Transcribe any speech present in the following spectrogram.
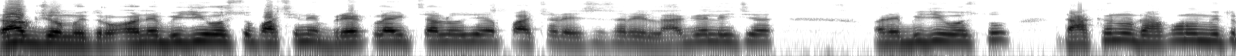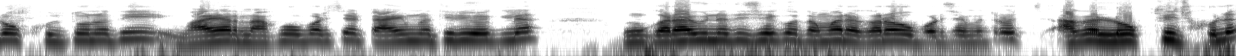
રાખજો મિત્રો. અને બીજી વસ્તુ પાછળની બ્રેક લાઇટ ચાલુ છે. પાછળ એસેસરી લાગેલી છે. અને બીજી વસ્તુ ઢાંકીનું ઢાંકણું મિત્રો ખુલતું નથી, વાયર નાખવો પડશે ટાઈમ નથી રહ્યો એટલે હું કરાવી નથી શક્યો, તમારે કરાવવું પડશે. મિત્રો, આગળ લોકથી જ ખુલે.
